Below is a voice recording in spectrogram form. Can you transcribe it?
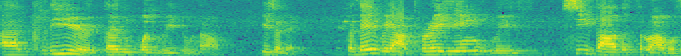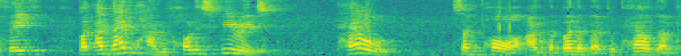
uh, clear than what we do now, isn't it? Today we are praying, we see God through our faith, but at that time, Holy Spirit tell St. Paul and Barnabas to tell them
